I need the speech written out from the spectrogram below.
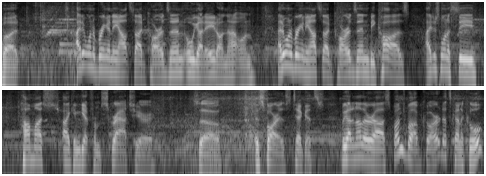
But I didn't want to bring any outside cards in. Oh, we got eight on that one. I didn't want to bring any outside cards in because I just want to see how much I can get from scratch here. So, as far as tickets. We got another uh, SpongeBob card. That's kind of cool.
